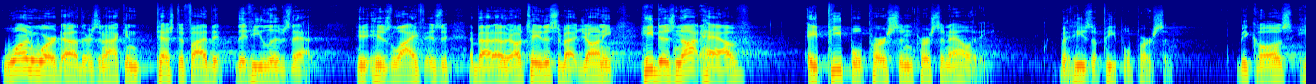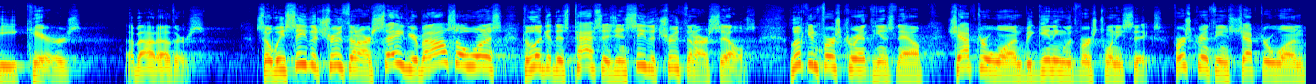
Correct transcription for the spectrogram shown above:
One word others. And I can testify that, that he lives that. His life is about others. I'll tell you this about Johnny he does not have a people person personality, but he's a people person because he cares about others. So we see the truth in our Savior, but I also want us to look at this passage and see the truth in ourselves. Look in 1 Corinthians now, chapter 1, beginning with verse 26. 1 Corinthians chapter 1,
